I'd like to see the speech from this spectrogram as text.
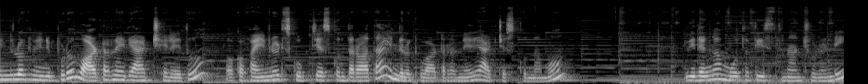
ఇందులోకి నేను ఇప్పుడు వాటర్ అనేది యాడ్ చేయలేదు. ఒక ఫైవ్ మినిట్స్ కుక్ చేసుకున్న తర్వాత ఇందులోకి వాటర్ అనేది యాడ్ చేసుకుందాము. ఈ విధంగా మూత తీస్తున్నాను చూడండి.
